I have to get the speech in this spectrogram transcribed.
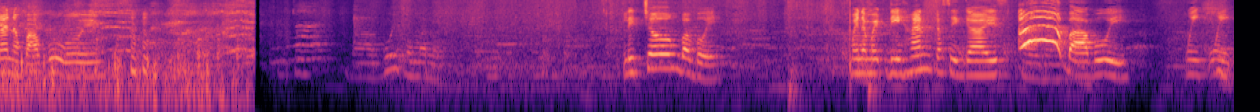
Yan ang baboy o manok? Lichong baboy. May namertihan kasi guys. Ah, baboy. Wink, wink.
